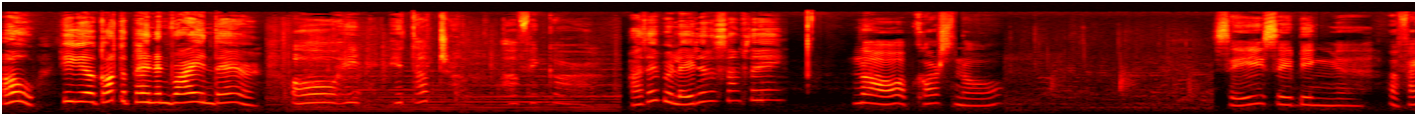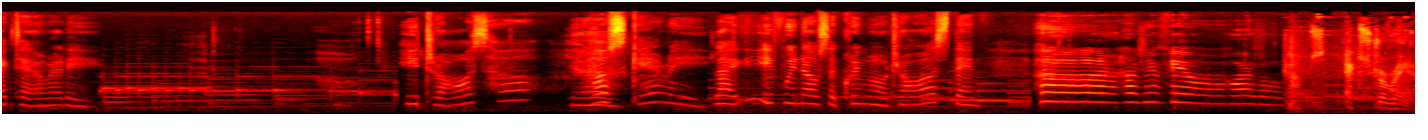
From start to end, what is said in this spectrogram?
Oh, he uh, got the pen and write in there. Oh, he he touched her finger. Are they related or something? No, of course no. See, she being uh, affected already. He draws her. Yeah. How scary! Like if we know the criminal draws, then ah, how do you feel? Horrible. Extra rare.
